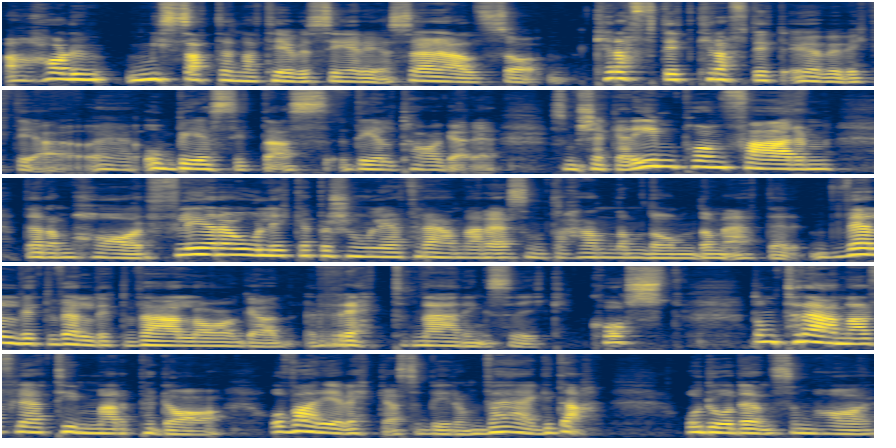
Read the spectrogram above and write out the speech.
har du missat denna tv-serie så är det alltså kraftigt, kraftigt överviktiga eh, obesitas deltagare som checkar in på en farm där de har flera olika personliga tränare som tar hand om dem. De äter väldigt, väldigt vällagad, rätt näringsrik kost. De tränar flera timmar per dag och varje vecka så blir de vägda. Och då den som har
